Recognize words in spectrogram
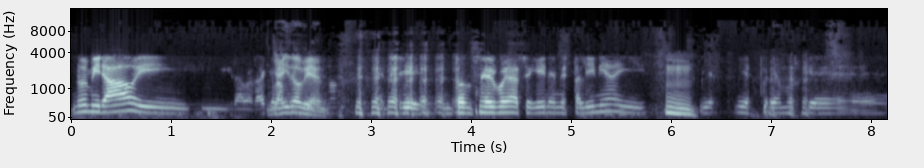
no he mirado y, la verdad que... ha ido bien. Sí, entonces voy a seguir en esta línea y, hmm. y, esperemos que,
